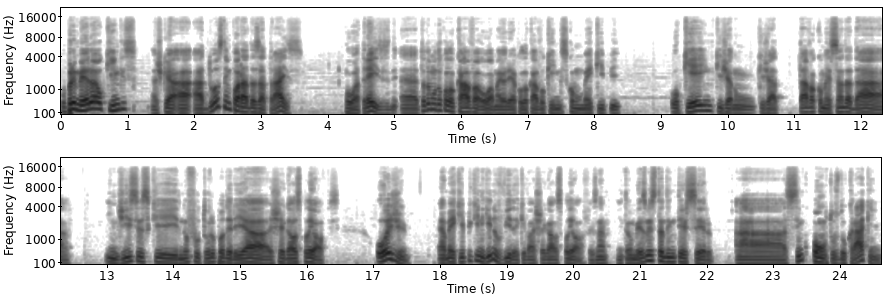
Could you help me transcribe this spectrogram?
O primeiro é o Kings. Acho que há, duas temporadas atrás, ou há três, é, todo mundo colocava, ou a maioria colocava o Kings como uma equipe ok, que já não que já estava começando a dar indícios que no futuro poderia chegar aos playoffs. Hoje é uma equipe que ninguém duvida que vai chegar aos playoffs, né? Então, mesmo estando em terceiro a cinco pontos do Kraken,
